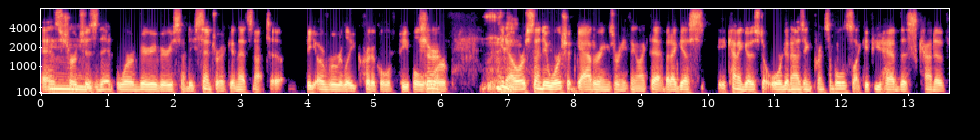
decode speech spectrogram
as mm. churches that were very, very Sunday centric. And that's not to be overly critical of people sure. or, you know, or Sunday worship gatherings or anything like that. But I guess it kind of goes to organizing principles. Like if you have this kind of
